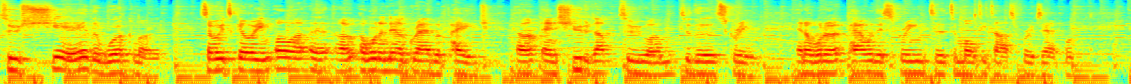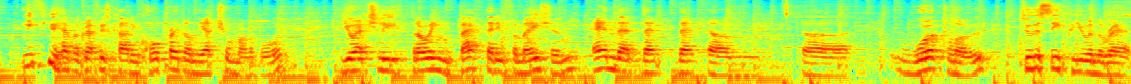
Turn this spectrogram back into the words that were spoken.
to share the workload. So it's going, oh, I, I, I want to now grab a page uh, and shoot it up to, um, to the screen. And I want to power this screen to, to multitask, for example. If you have a graphics card incorporated on the actual motherboard, you're actually throwing back that information and that, that, that um, uh, workload to the CPU and the RAM.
